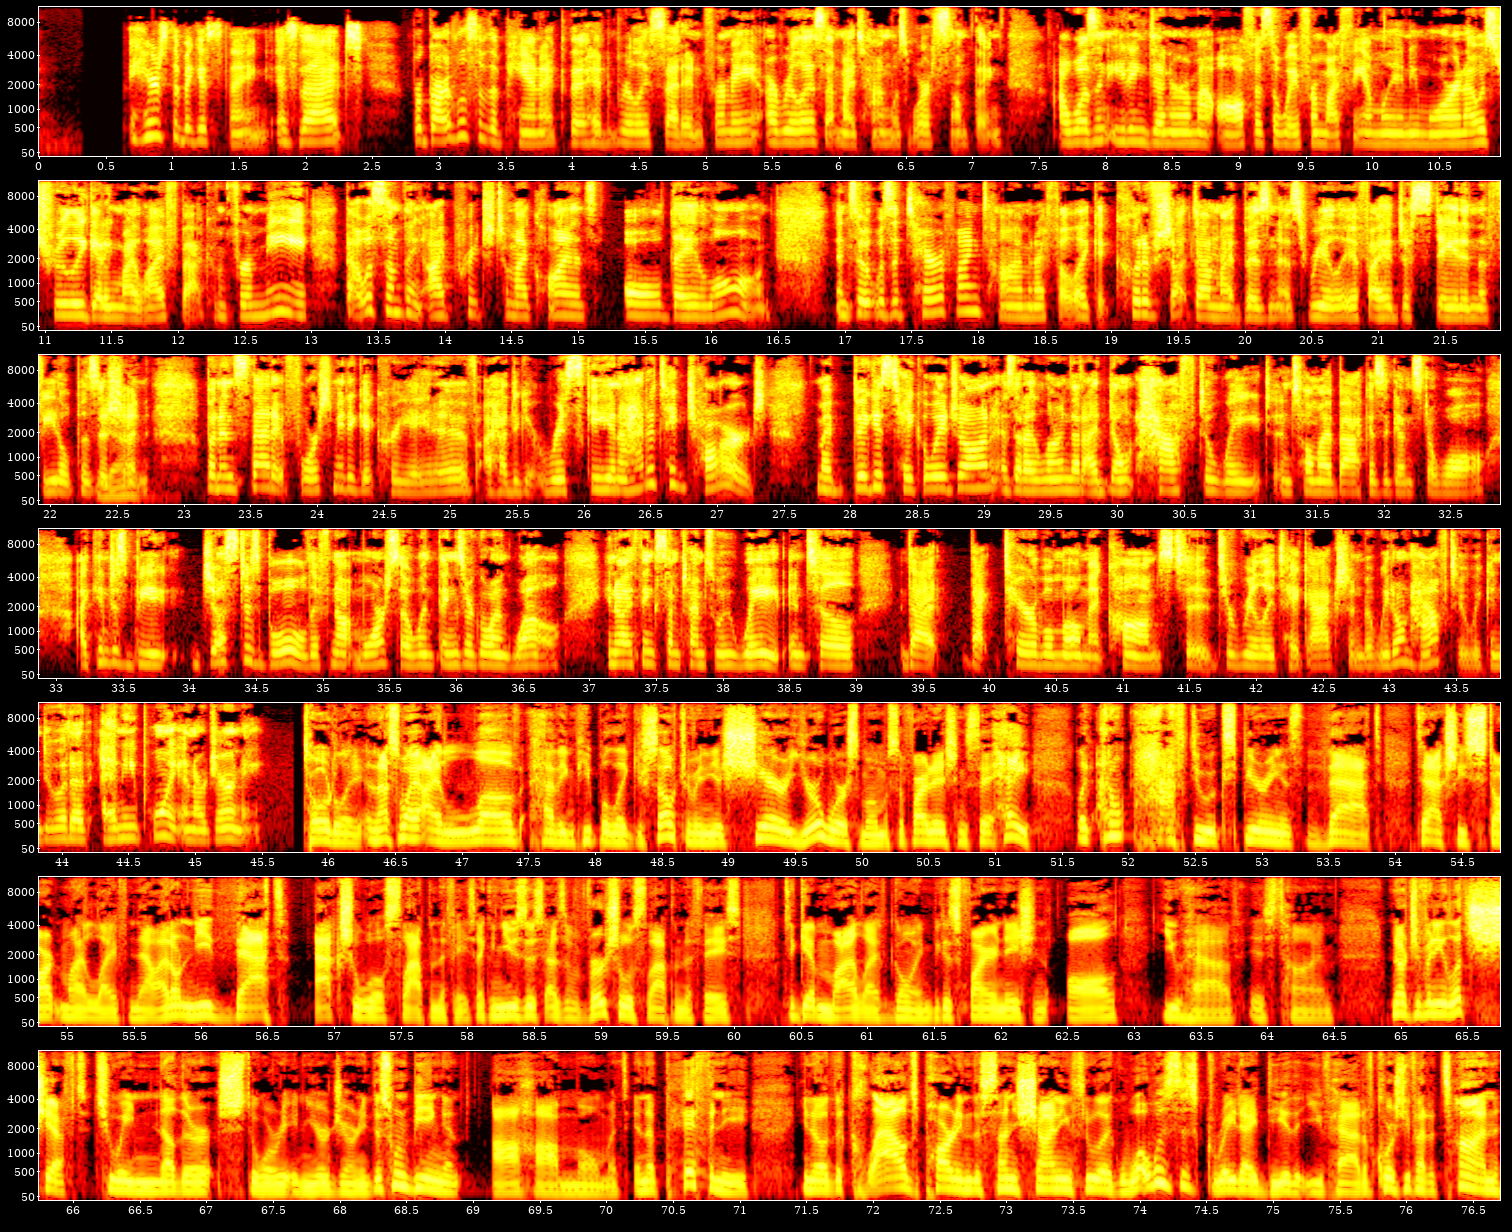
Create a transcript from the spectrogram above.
Here's the biggest thing is that regardless of the panic that had really set in for me, I realized that my time was worth something. I wasn't eating dinner in my office away from my family anymore, and I was truly getting my life back. And for me, that was something I preached to my clients all day long. And so it was a terrifying time, and I felt like it could have shut down my business really if I had just stayed in the fetal position. Yeah. But instead, it forced me to get creative. I had to get risky and I had to take charge. My biggest takeaway, John, is that I learned that I don't have to wait until my back is against a wall. I can just be just as bold, if not more so, when things are going well. You know, I think sometimes we wait until that that terrible moment comes to to really take action but we don't have to we can do it at any point in our journey Totally. And that's why I love having people like yourself, Trivinia, share your worst moments. So Fire Nation can say, hey, like, I don't have to experience that to actually start my life now. I don't need that actual slap in the face. I can use this as a virtual slap in the face to get my life going because Fire Nation, all you have is time. Now, Giovanni, let's shift to another story in your journey. This one being an aha moment, an epiphany, you know, the clouds parting, the sun shining through. Like, what was this great idea that you've had? Of course, you've had a ton,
